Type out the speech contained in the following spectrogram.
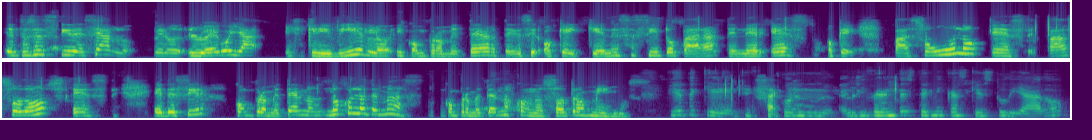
Entonces, y desearlo, pero luego ya escribirlo y comprometerte, decir, ok, ¿qué necesito para tener esto? Ok, paso uno, este, paso dos, este. Es decir, comprometernos, no con los demás, comprometernos con nosotros mismos. Fíjate que con las diferentes técnicas que he estudiado,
